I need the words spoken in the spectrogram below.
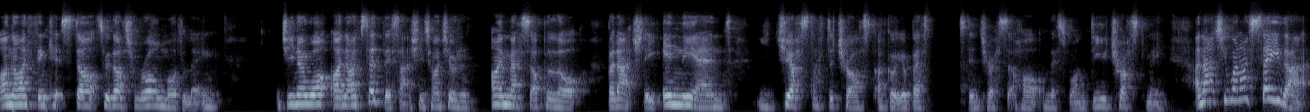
and I think it starts with us role modeling. Do you know what? And I've said this actually to my children I mess up a lot, but actually, in the end, you just have to trust I've got your best interests at heart on this one. Do you trust me? And actually, when I say that,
